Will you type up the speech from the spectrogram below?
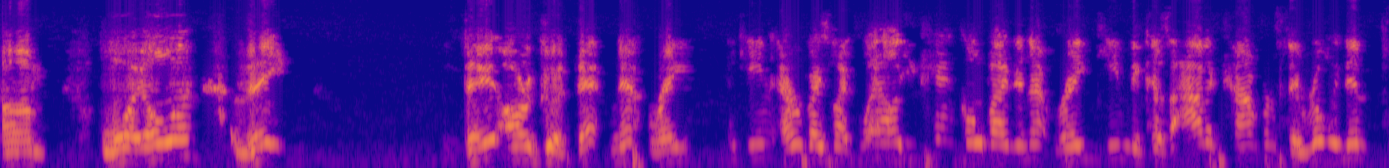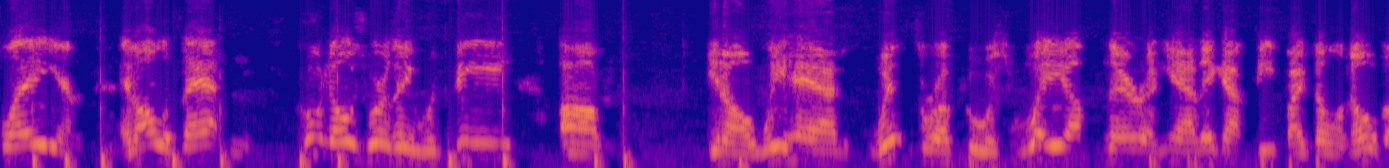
Um, Loyola, they they are good. That net ranking. Everybody's like, well, you can't go by the net ranking because out of conference they really didn't play and, and all of that. And who knows where they would be. Um, you know, we had Winthrop who was way up there, and yeah, they got beat by Villanova.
